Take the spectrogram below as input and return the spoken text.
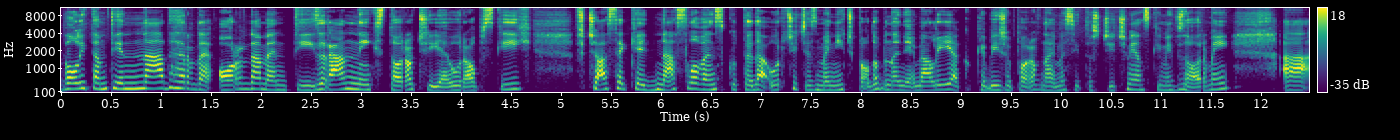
boli tam tie nádherné ornamenty z ranných storočí európskych v čase, keď na Slovensku teda určite sme nič podobné nemali, ako keby, že porovnajme si to s čičmianskými vzormi. A,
